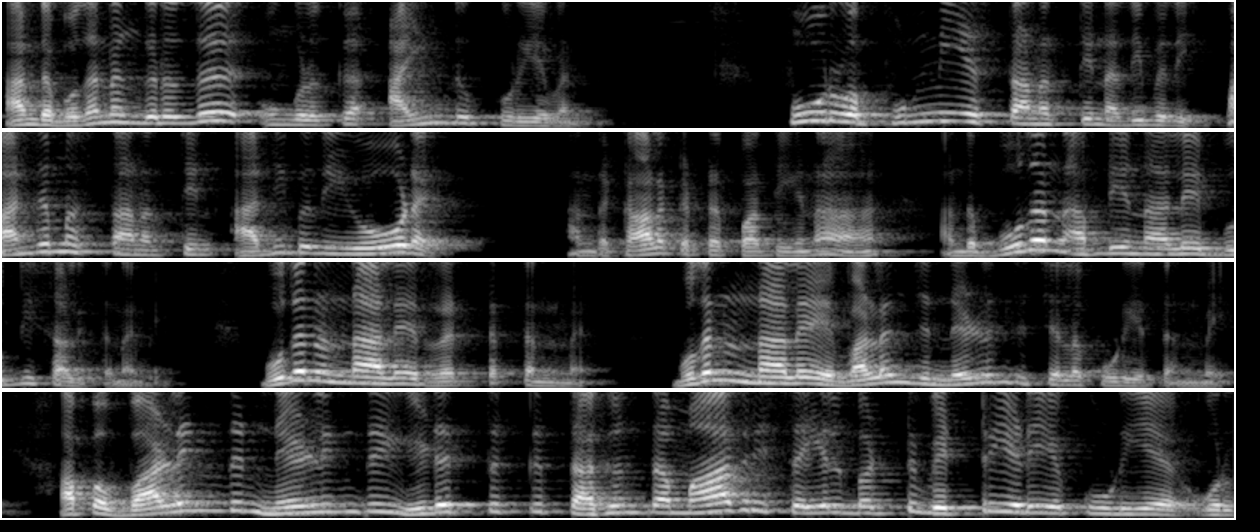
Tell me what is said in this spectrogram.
அந்த புதனுங்கிறது உங்களுக்கு ஐந்துக்குரியவன். பூர்வ புண்ணிய ஸ்தானத்தின் அதிபதி பஞ்சமஸ்தானத்தின் அதிபதியோட அந்த காலகட்டம் பார்த்தீங்கன்னா அந்த புதன் அப்படின்னாலே புத்திசாலித்தனமே. புதன்னாலே ரெட்டத்தன்மை. முதல் நாளே வளைஞ்சு நெளிஞ்சு செல்லக்கூடிய தன்மை. அப்போ வளைந்து நெளிந்து இடத்துக்கு தகுந்த மாதிரி செயல்பட்டு வெற்றியடையக்கூடிய ஒரு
